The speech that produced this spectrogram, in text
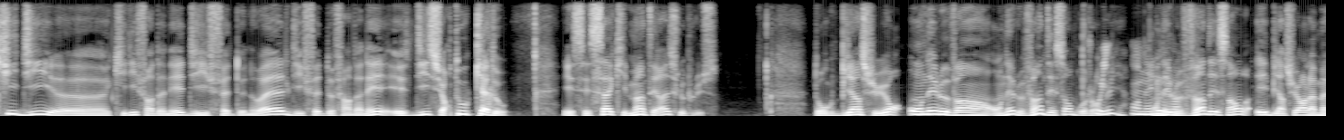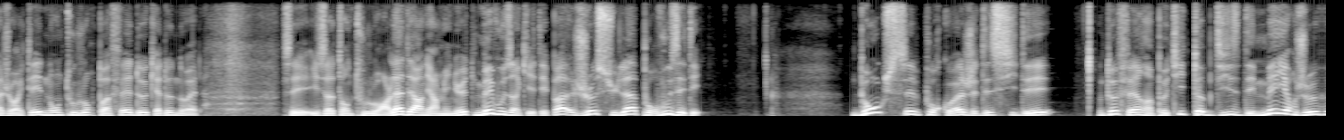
qui dit, euh, qui dit fin d'année dit fête de Noël, dit fête de fin d'année et dit surtout cadeau. Et c'est ça qui m'intéresse le plus. Donc bien sûr, on est le 20, on est le 20 décembre aujourd'hui. Oui, on est On le est 20. le 20 décembre et bien sûr la majorité n'ont toujours pas fait de cadeau de Noël. C'est, ils attendent toujours la dernière minute, mais vous inquiétez pas, je suis là pour vous aider. Donc c'est pourquoi j'ai décidé de faire un petit top 10 des meilleurs jeux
